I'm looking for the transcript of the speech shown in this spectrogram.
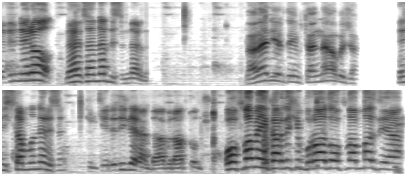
Gözün nere ol? Nerede sen neredesin? Nerede? Ben her yerdeyim. Sen ne yapacaksın? Sen İstanbul'un neresi? Türkiye'de değil herhalde abi rahat konuşuyor. Oflamayın kardeşim. Burada oflanmaz ya.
